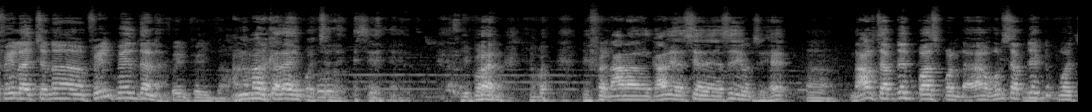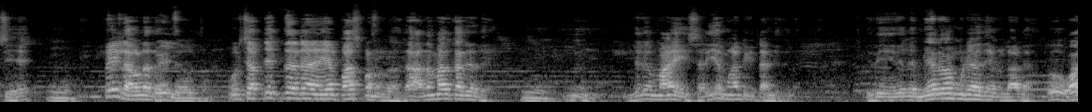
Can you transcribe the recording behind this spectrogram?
ஃபெயில் ஆச்சுன்னா ஃபெயில் ஃபெயில் தானே? ஃபெயில் ஃபெயில் தான். அந்த மாதிரி கதை போச்சு. இப்போ இப்போ நான் காலேஜ் எஸ்சி எஸ்சி ஆ. நாலு சப்ஜெக்ட் பாஸ் பண்ணா ஒரு சப்ஜெக்ட் போச்சு. ம். ஃபெயில் அவ்வளோதான் ஃபெயில் அவ்வளோதான் ஒரு சப்ஜெக்ட் தானே ஏன் பாஸ் பண்ணக்கூடாது? அந்த மாதிரி கதை அது. ம். ம். இதுல மாய் சரியா மாட்டிக்கிட்டாங்க இதுல. இது இதுல மேலவே முடியாது எங்களால. ஓ வா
